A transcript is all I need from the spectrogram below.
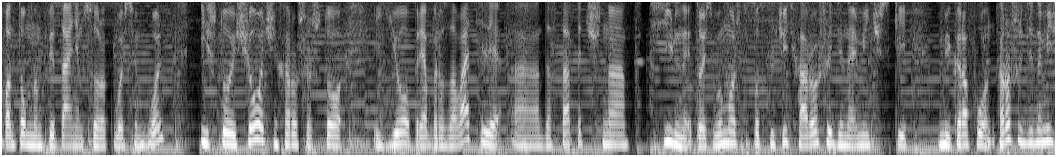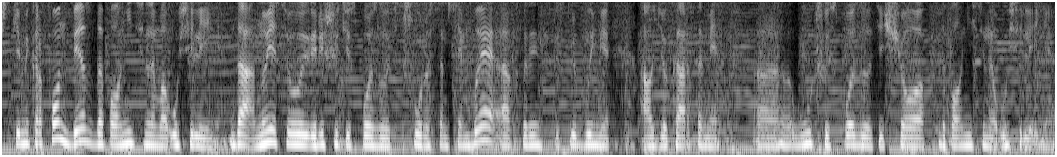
фантомным питанием 48 вольт. И что еще очень хорошее, что ее преобразователи э, достаточно сильные, то есть вы можете подключить хороший динамический микрофон. Хороший динамический микрофон без дополнительного усиления. Да, но если вы решите использовать Shure SM7B, э, в принципе с любыми аудиокартами э, лучше использовать еще дополнительное усиление.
